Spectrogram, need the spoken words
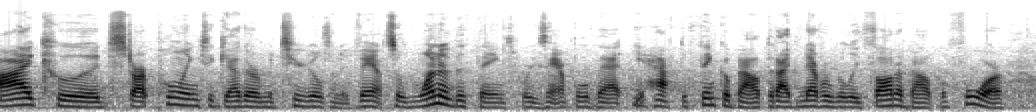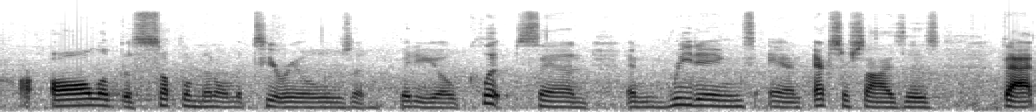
I could start pulling together materials in advance. So, one of the things, for example, that you have to think about that I'd never really thought about before are all of the supplemental materials and video clips and, and readings and exercises that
